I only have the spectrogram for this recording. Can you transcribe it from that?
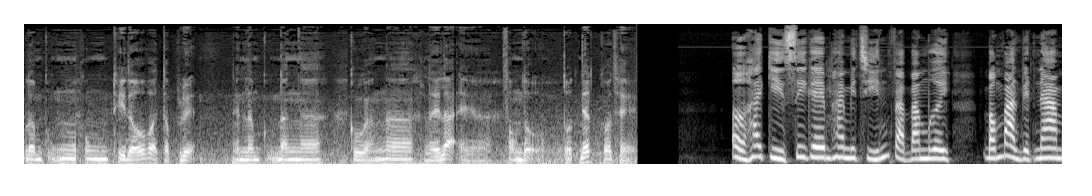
Lâm cũng không thi đấu và tập luyện nên Lâm cũng đang à, cố gắng à, lấy lại phong độ tốt nhất có thể. Ở hai kỳ SEA Games 29 và 30, bóng bàn Việt Nam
